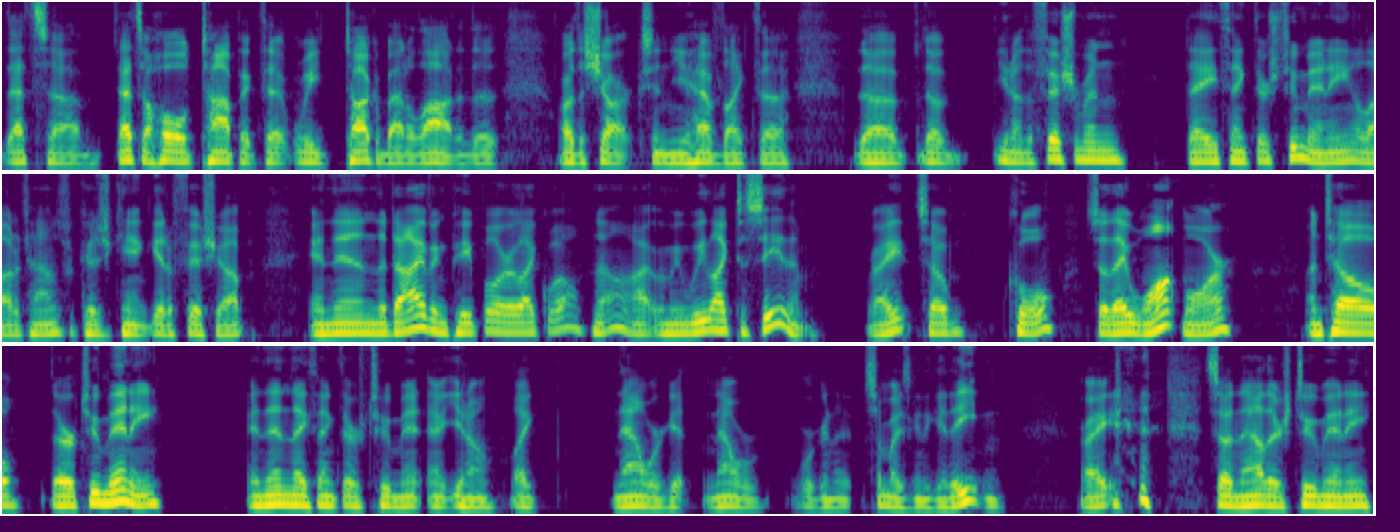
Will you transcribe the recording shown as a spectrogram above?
that's uh, that's a whole topic that we talk about a lot. Of the are the sharks, and you have like the the the you know the fishermen. They think there's too many a lot of times because you can't get a fish up, and then the diving people are like, well, no, I, I mean we like to see them, right? So cool. So they want more until there are too many, and then they think there's too many. You know, like now we're get now we're we're gonna somebody's gonna get eaten, right? so now there's too many,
